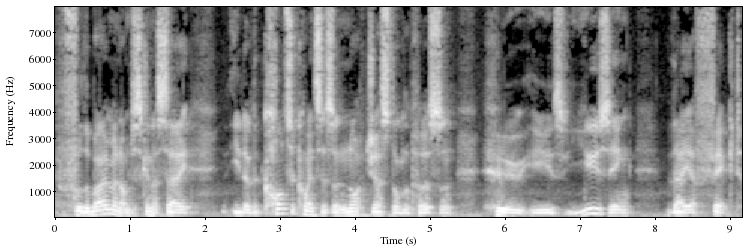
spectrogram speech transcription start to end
for the moment, I'm just going to say, you know, the consequences are not just on the person who is using, they affect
